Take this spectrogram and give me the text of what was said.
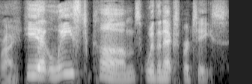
Right. He at least comes with an expertise,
